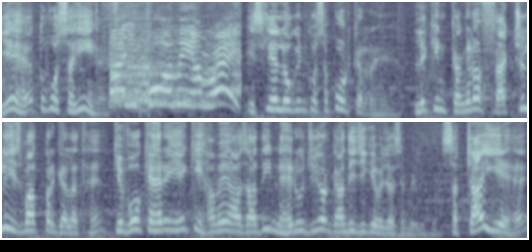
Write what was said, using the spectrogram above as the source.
ये है तो वो सही है। इसलिए लोग इनको सपोर्ट कर रहे हैं। लेकिन कंगना फैक्चुअली इस बात पर गलत है कि वो कह रही है कि हमें आज़ादी नेहरू जी और गांधी जी की वजह से मिली है। सच्चाई ये है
